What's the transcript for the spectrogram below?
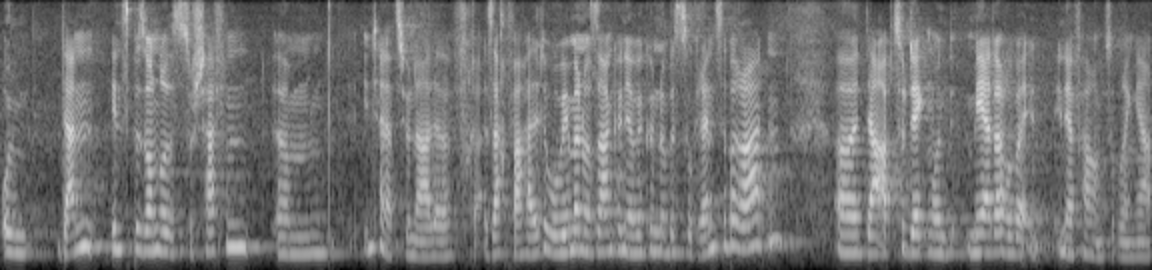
und dann insbesondere es zu schaffen, ähm, internationale Sachverhalte, wo wir immer nur sagen können, ja, wir können nur bis zur Grenze beraten, äh, da abzudecken und mehr darüber in, in Erfahrung zu bringen, ja.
